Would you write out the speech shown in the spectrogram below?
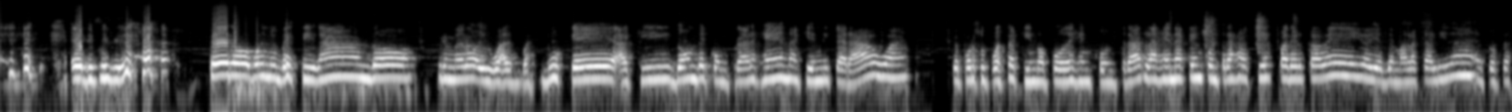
es difícil. pero bueno, investigando, primero igual, pues busqué aquí dónde comprar henna aquí en Nicaragua, que por supuesto aquí no puedes encontrar. La henna que encontrás aquí es para el cabello y es de mala calidad. Entonces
